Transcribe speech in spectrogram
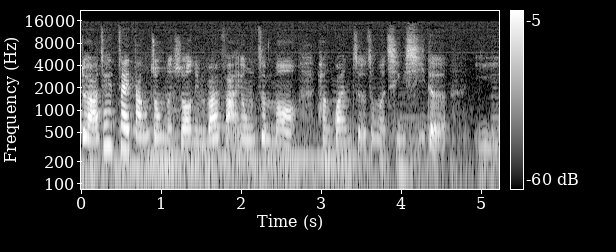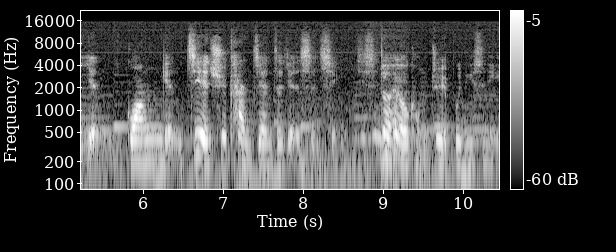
对啊，在在当中的时候，你没办法用这么旁观者这么清晰的以眼光眼界去看见这件事情。其实你会有恐惧，也不一定是你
